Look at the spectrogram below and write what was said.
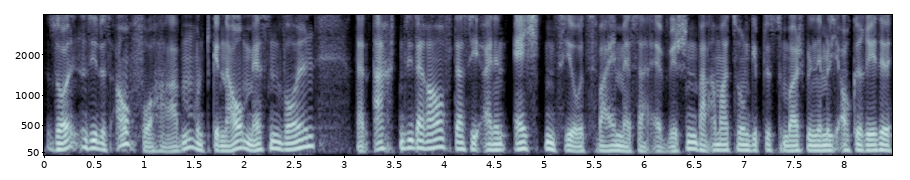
Sollten Sie das auch vorhaben und genau messen wollen, dann achten Sie darauf, dass Sie einen echten CO2-Messer erwischen. Bei Amazon gibt es zum Beispiel nämlich auch Geräte,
